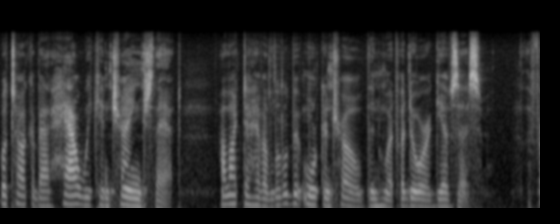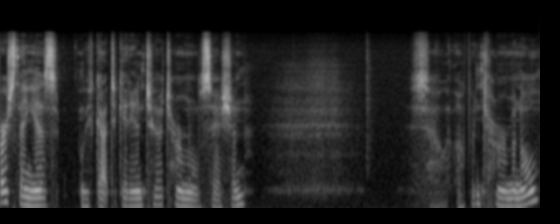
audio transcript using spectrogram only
We'll talk about how we can change that. I like to have a little bit more control than what Fedora gives us. The first thing is we've got to get into a terminal session. So we'll open terminal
